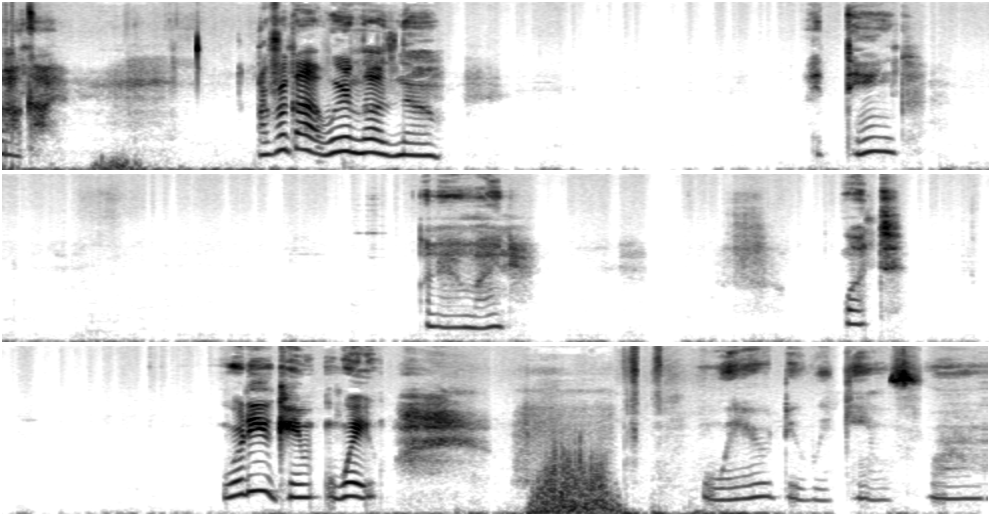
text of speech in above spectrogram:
Oh god. I forgot we're in now. I think. Oh, never mind. What? Where do you came? Wait. Where do we came from?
